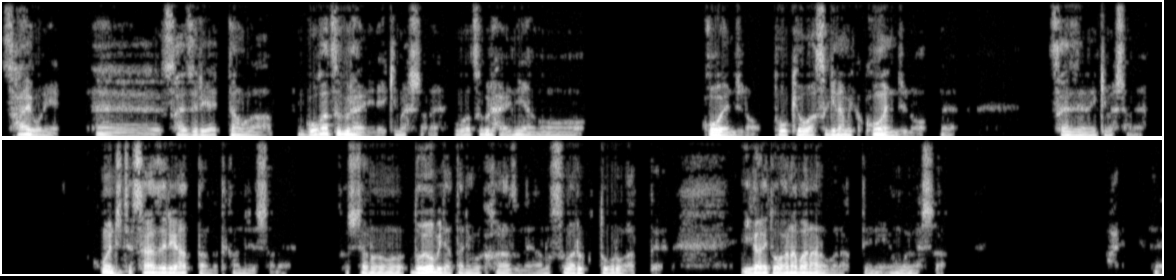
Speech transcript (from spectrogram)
最後に、えー、サイゼリア行ったのが5月ぐらいにね、行きましたね。5月ぐらいにあのー、高円寺の、東京は杉並区高円寺のね、サイゼリアに行きましたね。高円寺ってサーゼリアあったんだって感じでしたね。そしてあの、土曜日だったにもかかわらずね、あの、座るところがあって、意外と穴場なのかなっていうふうに思いました。はい。ね。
